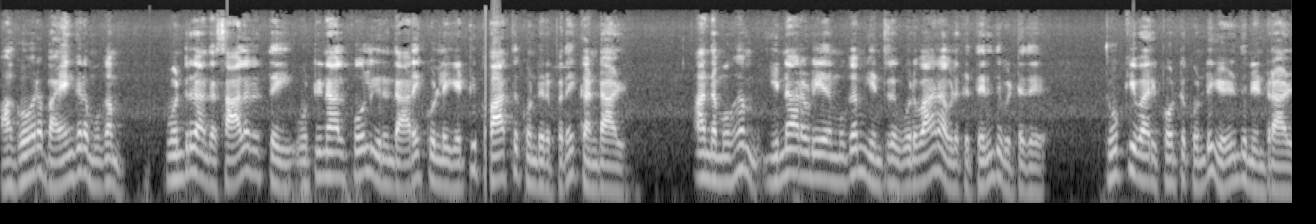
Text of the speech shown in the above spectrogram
அகோர பயங்கர முகம். ஒன்று அந்த சாளரத்தை ஒட்டினால் போல் இருந்த அறைக்குள்ளே எட்டி பார்த்து கொண்டிருப்பதை கண்டாள். அந்த முகம் இன்னாருடைய முகம் என்று ஒருவாறு அவளுக்கு தெரிந்துவிட்டது. தூக்கி வாரி போட்டுக்கொண்டு எழுந்து நின்றாள்.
